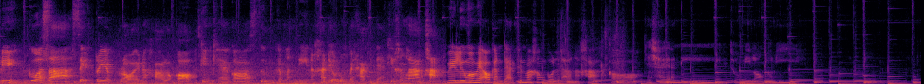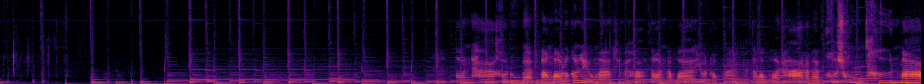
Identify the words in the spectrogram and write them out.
นนี้กัวซาเสร็จเรียบร้อยนะคะ แล้วก็สกินแคร์ก็ซึมกำลังดีนะคะ เดี๋ยวลงไปทากันแดดที่ข้างล่างค่ะไม่ลืมว่าไม่เอากันแดดขึ้นมาข้างบนแล้วนะคะ ก็จะใช้อันนี้ช่วงนี้ลองตัวนี้ อนทาเขาดูแบบบางเบาแล้วก็เหลวมากใช่ไหมคะ ตอนแบบว่าหยดออกมาเงี้ยแต่ว่าพอทาแล้วแบบเขาชุ่มชื้นมาก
